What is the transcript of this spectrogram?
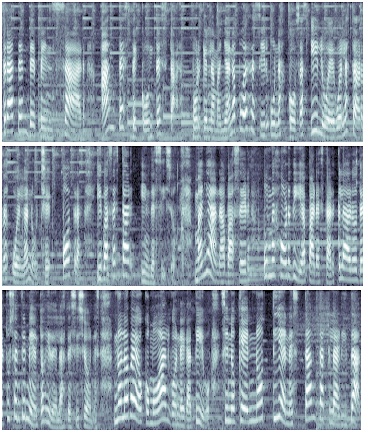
traten de pensar antes de contestar, porque en la mañana puedes decir unas cosas y luego en las tardes o en la noche otras y vas a estar indeciso. Mañana va a ser un mejor día para estar claro de tus sentimientos y de las decisiones. No lo veo como algo negativo, sino que no tienes tanta claridad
